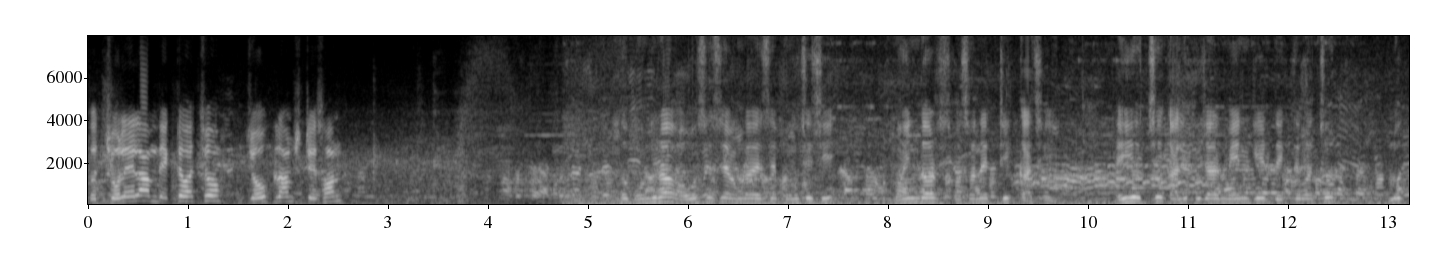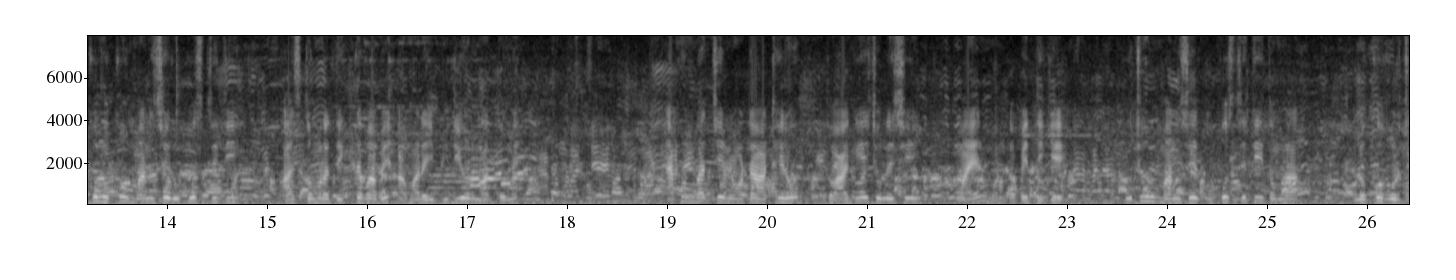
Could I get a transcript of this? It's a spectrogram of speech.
তো চলে এলাম, দেখতে পাচ্ছ, জৌগ্রাম স্টেশন। তো বন্ধুরা, অবশেষে আমরা এসে পৌঁছেছি মহিন্দর শ্মশানের ঠিক কাছেই। এই হচ্ছে কালী পূজার মেন গেট দেখতে পাচ্ছ? লক্ষ লক্ষ মানুষের উপস্থিতি আজ তোমরা দেখতে পাবে আমার এই ভিডিওর মাধ্যমে। এখন বাজছে নটা আঠেরো, তো আগিয়ে চলেছি মায়ের মণ্ডপের দিকে। প্রচুর মানুষের উপস্থিতি তোমরা লক্ষ্য করছ।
